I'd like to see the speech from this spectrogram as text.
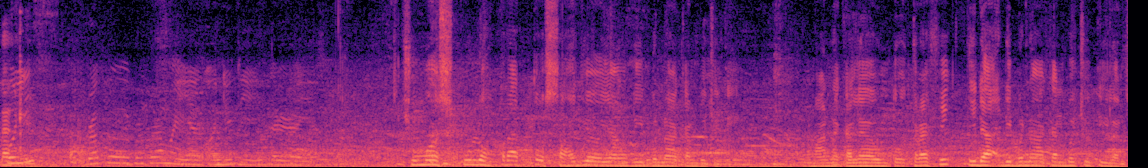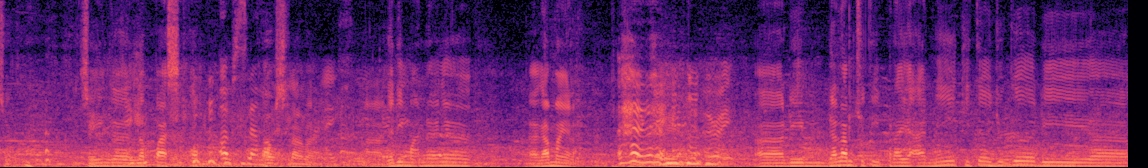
Polis berapa berapa ramai yang on duty hari raya? Cuma 10% sahaja yang dibenarkan bercuti. Manakala untuk trafik tidak dibenarkan bercuti langsung. Sehingga lepas op, Ops selamat. op selamat. Ah, jadi maknanya ah, ramailah. Alright. Uh, di dalam cuti perayaan ni kita juga di uh,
